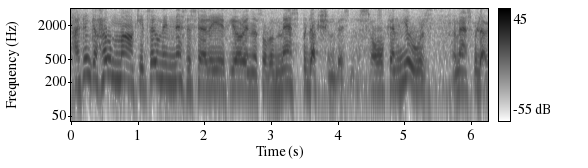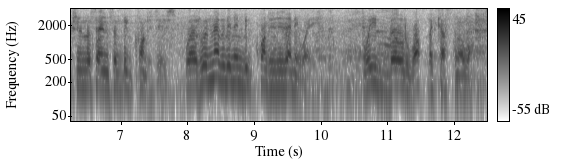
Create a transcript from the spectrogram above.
I think a home market's only necessary if you're in a sort of mass production business, or can use a mass production in the sense of big quantities, whereas we've never been in big quantities anyway. We build what the customer wants.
